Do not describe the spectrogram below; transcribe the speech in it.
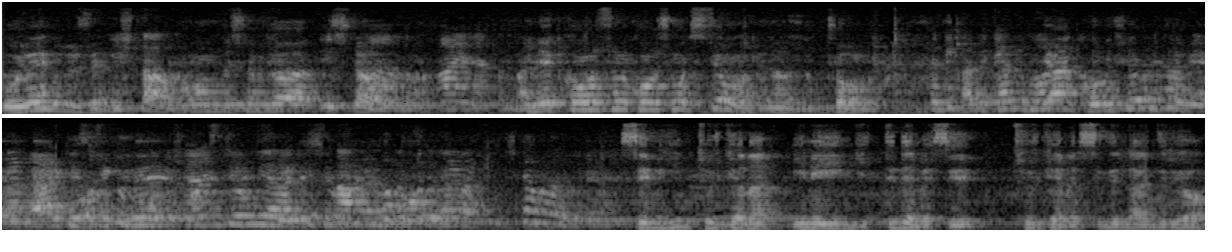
uyku düzeni. İş dağılımı. Onun dışında iş dağılımı. Aynen. İnek konusunu konuşmak istiyor mu çoğunluk? Tabii. Tabii tabii. Ya konuşalım tabii yani. Herkes fikrini Konuşmak istiyorum ya. Herkesin aklında var. Semih'in Türkan'a ineğin gitti demesi Türkan'ı sinirlendiriyor.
